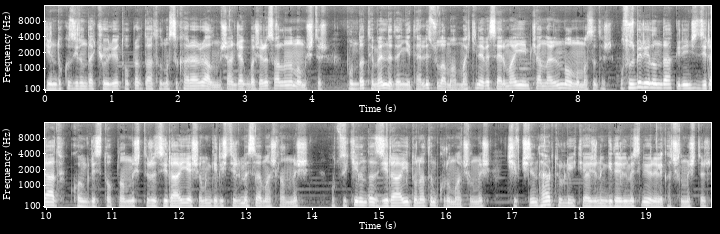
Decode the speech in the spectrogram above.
29 yılında köylüye toprak dağıtılması kararı almış ancak başarı sağlanamamıştır. Bunda temel neden yeterli sulama, makine ve sermaye imkanlarının olmamasıdır. 31 yılında 1. Ziraat Kongresi toplanmıştır. Zirai yaşamın geliştirilmesi amaçlanmış. 32 yılında Zirai Donatım Kurumu açılmış, çiftçinin her türlü ihtiyacının giderilmesine yönelik açılmıştır.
